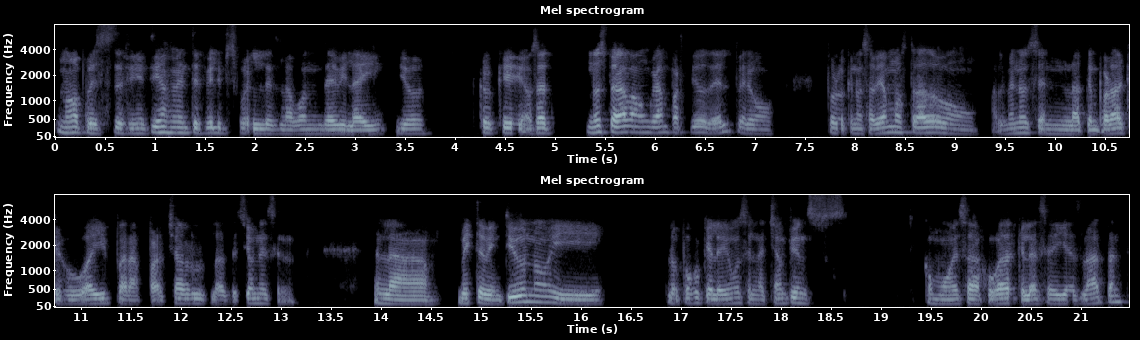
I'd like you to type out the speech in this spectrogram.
No, pues definitivamente Phillips fue el eslabón débil ahí. Yo creo que, o sea, no esperaba un gran partido de él, pero por lo que nos había mostrado, al menos en la temporada que jugó ahí para parchar las lesiones en, en la 2021 y lo poco que le vimos en la Champions, como esa jugada que le hace ella a Zlatan.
